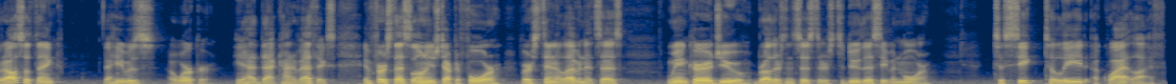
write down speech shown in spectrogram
but I also think that he was a worker. He had that kind of ethics. In 1 Thessalonians chapter 4, verse 10 and 11, it says, We encourage you, brothers and sisters, to do this even more, to seek to lead a quiet life,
